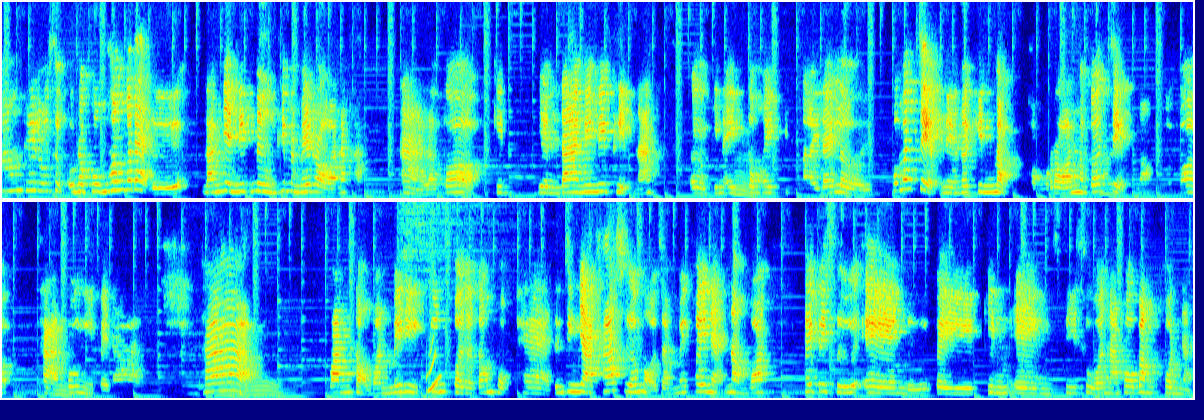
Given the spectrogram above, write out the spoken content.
ำที่รู้สึกอุณหภูมิห้องก็ได้หรือน้ำเย็นนิดนึงที่มันไม่ร้อนนะคะ อ่า แล้วก็กินเย็นได้ไม่ไม่ผิดนะเออกินไออืมตรงไอติมอะไรได้เลย เพราะมันเจ็บเนี่ยถ้ากินแบบของร้อนมันก็เจ็บเนาะแล้วก็ทานอืมพวกนี้ไปได้ ถ้าอืมวันสองวันไม่ดีขึ้นควรจะต้องพบแพทย์จริงๆ ยาฆ่าเชื้อหมอจะไม่ค่อยแนะนำว่าให้ไปซื้อเองหรือไปกินเองซีซัวนะ เพราะบางคนน่ะ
